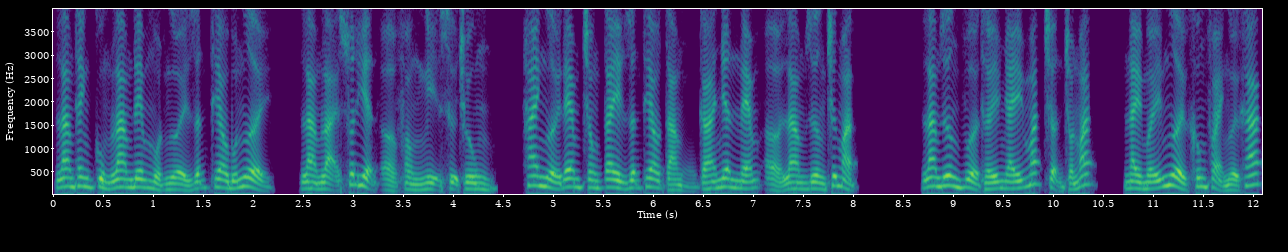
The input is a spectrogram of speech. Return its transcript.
Lam Thanh cùng Lam đêm một người dẫn theo bốn người, làm lại xuất hiện ở phòng nghị sự chung, hai người đem trong tay dẫn theo tám cá nhân ném ở Lam Dương trước mặt. Lam Dương vừa thấy nháy mắt trợn tròn mắt, này mấy người không phải người khác,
